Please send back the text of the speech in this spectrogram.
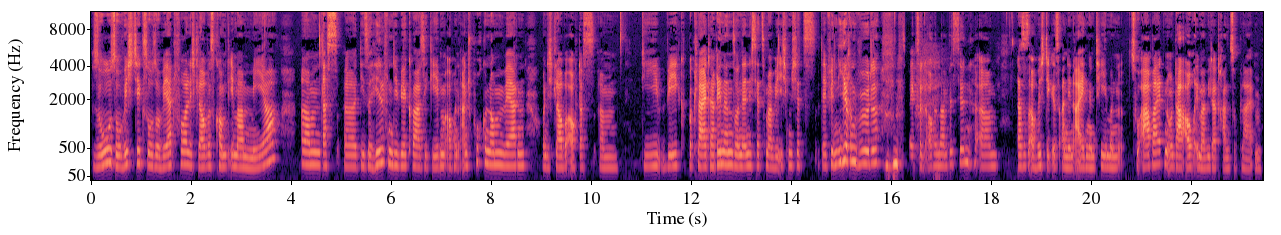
so, so wichtig, so, so wertvoll. Ich glaube, es kommt immer mehr, ähm, dass äh, diese Hilfen, die wir quasi geben, auch in Anspruch genommen werden. Und ich glaube auch, dass ähm, die Wegbegleiterinnen, so nenne ich es jetzt mal, wie ich mich jetzt definieren würde, das wechselt auch immer ein bisschen, ähm, dass es auch wichtig ist, an den eigenen Themen zu arbeiten und da auch immer wieder dran zu bleiben.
